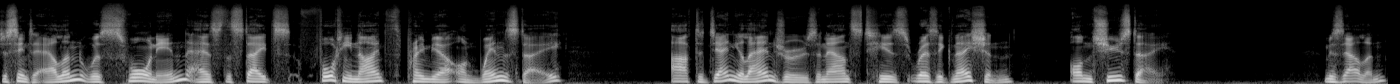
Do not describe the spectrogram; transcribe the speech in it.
Jacinta Allan was sworn in as the state's 49th Premier on Wednesday after Daniel Andrews announced his resignation on Tuesday. Ms Allan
